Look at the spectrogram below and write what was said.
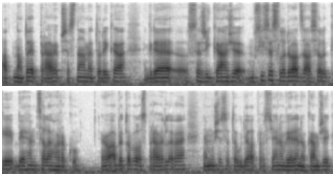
a na to je právě přesná metodika, kde se říká, že musí se sledovat zásilky během celého roku. Jo, aby to bylo spravedlivé, nemůže se to udělat prostě jenom v jeden okamžik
